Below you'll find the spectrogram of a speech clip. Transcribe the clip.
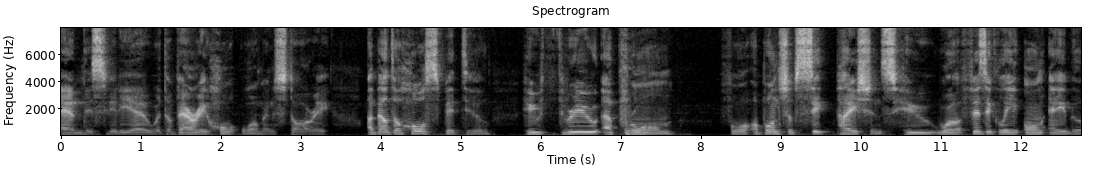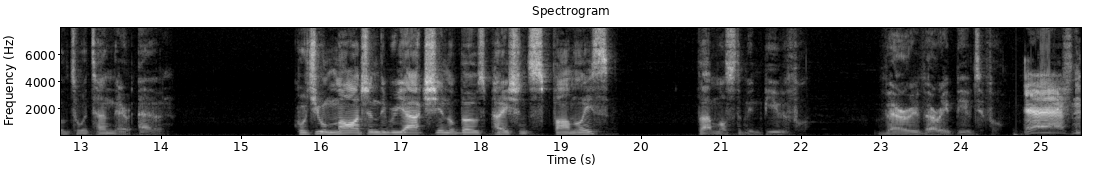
end this video with a very heartwarming story about a hospital who threw a prom for a bunch of sick patients who were physically unable to attend their own. Could you imagine the reaction of those patients' families? That must have been beautiful. Very, very beautiful. Yes, no!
